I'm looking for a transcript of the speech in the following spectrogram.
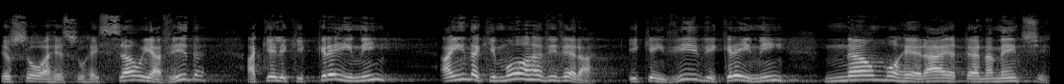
Eu sou a ressurreição e a vida. Aquele que crê em mim, ainda que morra, viverá. E quem vive e crê em mim, não morrerá eternamente.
